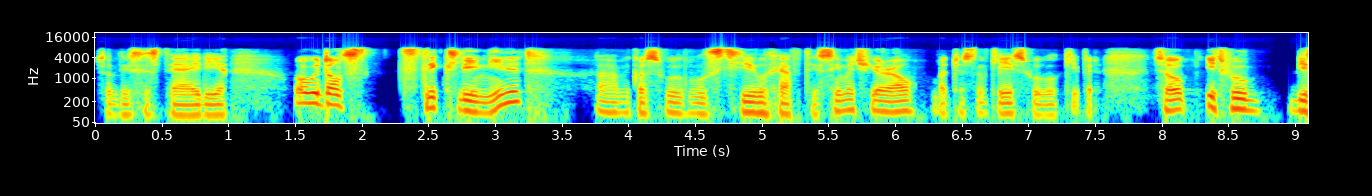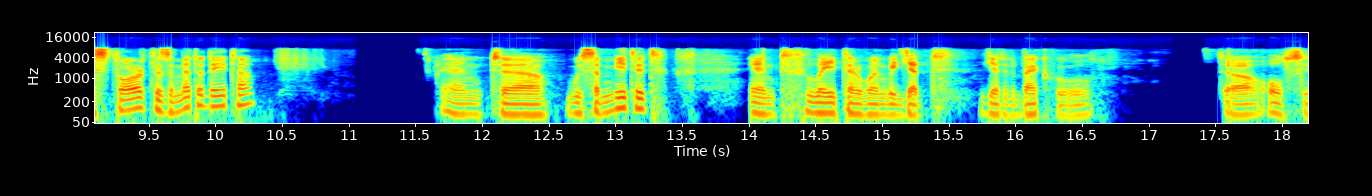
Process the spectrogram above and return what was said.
So this is the idea. Well, we don't strictly need it uh, because we will still have this image URL, but just in case we will keep it. So it will be stored as a metadata and uh, we submit it. And later when we get get it back, we will uh, also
